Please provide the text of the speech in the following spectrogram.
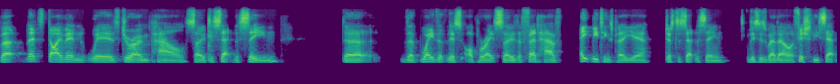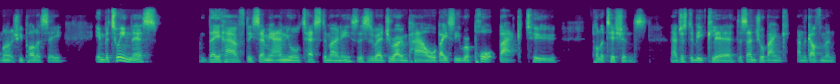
But let's dive in with Jerome Powell. So to set the scene, the the way that this operates. So the Fed have eight meetings per year just to set the scene. This is where they'll officially set monetary policy. In between this, they have the semi-annual testimonies. This is where Jerome Powell will basically report back to politicians. Now, just to be clear, the central bank and the government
